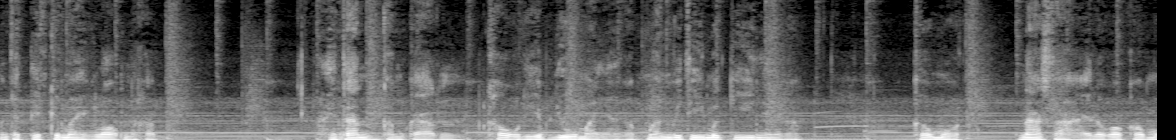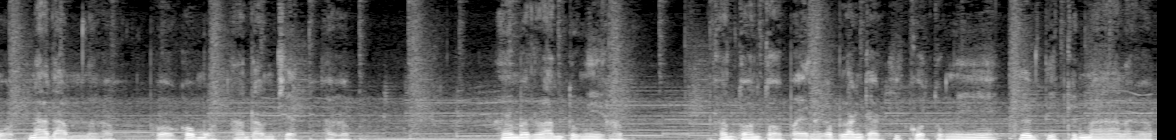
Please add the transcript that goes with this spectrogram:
มันจะติดขึ้นมาอีกรอบนะครับ ให้ท่านทำการเข้า DFU ใหม่นะครับ เหมือนวิธีเมื่อกี้นี่นะครับ เข้าโหมดหน้าสายแล้วก็เข้าโหมดหน้าดำนะครับ พอเข้าโหมดหน้าดำเสร็จนะครับ ให้มารันตรงนี้ครับ ขั้นตอนต่อไปนะครับ หลังจากที่กดตรงนี้เครื่องติดขึ้นมานะครับ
